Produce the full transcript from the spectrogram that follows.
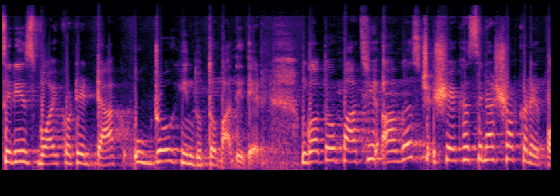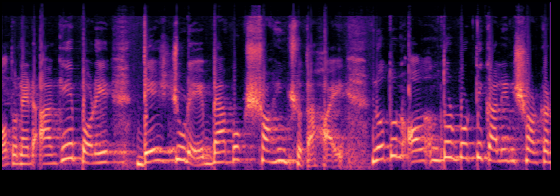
সিরিজ বয়কটের ডাক উগ্র হিন্দুত্ববাদীদের। গত পাঁচই আগস্ট শেখ হাসিনা সরকারের পতনের আগে পরে দেশ জুড়ে ব্যাপক সহিংসতা হয়। নতুন অন্তর্বর্তীকালীন সরকার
